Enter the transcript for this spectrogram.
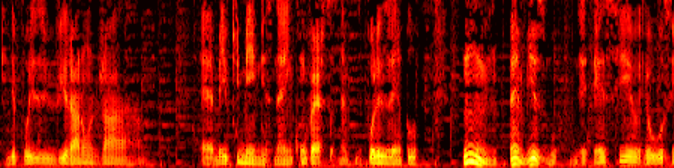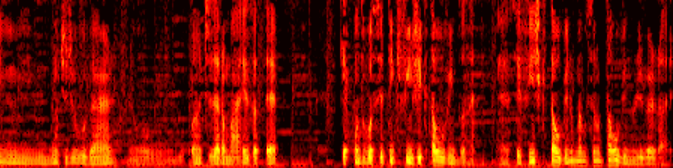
Que depois viraram já é, meio que memes, né? Em conversas, né? Por exemplo. Hum, é mesmo? Esse eu, eu ouço em um monte de lugar. Eu- antes era mais até. Que é quando você tem que fingir que tá ouvindo, né? É, você finge que tá ouvindo, mas você não tá ouvindo de verdade,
